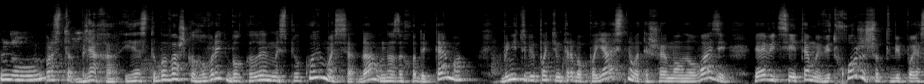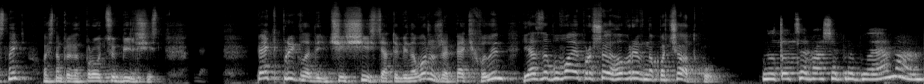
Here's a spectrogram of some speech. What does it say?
Ну. Просто, бляха, я з тобою важко говорити, бо коли ми спілкуємося, да, у нас заходить тема, мені тобі потім треба пояснювати, що я мав на увазі. Я від цієї теми відходжу, щоб тобі пояснити, ось, наприклад, про цю більшість. Бля, П'ять прикладів чи 6, я тобі наводжу вже п'ять хвилин. Я забуваю, про що я говорив на початку. Ну, то це ваша проблема? Так,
